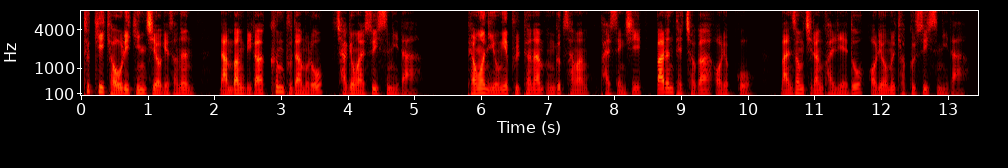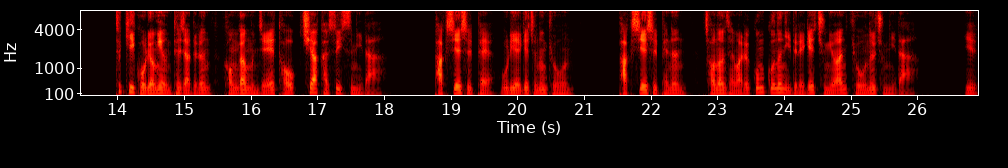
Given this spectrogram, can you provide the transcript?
특히 겨울이 긴 지역에서는 난방비가 큰 부담으로 작용할 수 있습니다. 병원 이용의 불편함 응급 상황 발생 시 빠른 대처가 어렵고 만성 질환 관리에도 어려움을 겪을 수 있습니다. 특히 고령의 은퇴자들은 건강 문제에 더욱 취약할 수 있습니다. 박 씨의 실패, 우리에게 주는 교훈. 박 씨의 실패는 전원 생활을 꿈꾸는 이들에게 중요한 교훈을 줍니다. 1.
